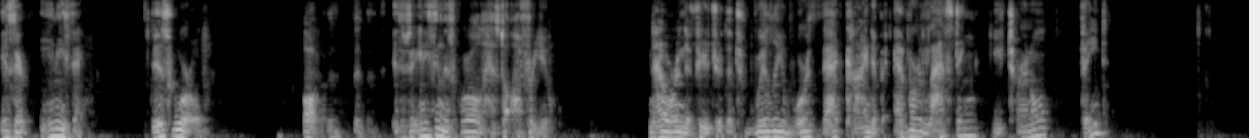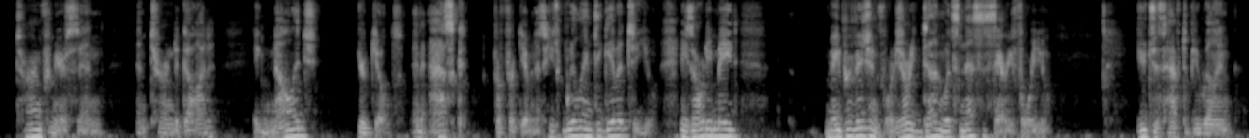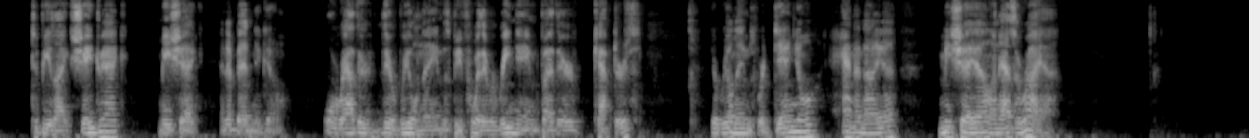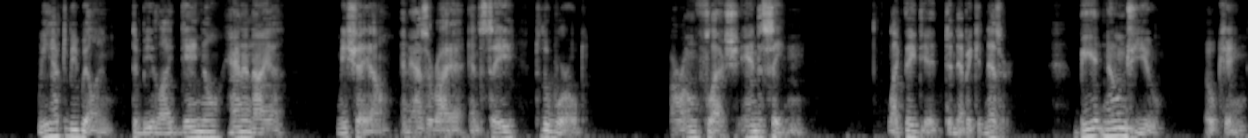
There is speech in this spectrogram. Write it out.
Is there anything this world, oh, is there anything this world has to offer you now or in the future that's really worth that kind of everlasting, eternal fate? Turn from your sin and turn to God. Acknowledge your guilt and ask for forgiveness. He's willing to give it to you. He's already made made provision for it. He's already done what's necessary for you. You just have to be willing to be like Shadrach, Meshach, and Abednego, or rather their real names before they were renamed by their captors. Their real names were Daniel, Hananiah, Mishael, and Azariah we have to be willing to be like Daniel, Hananiah, Mishael, and Azariah and say to the world, our own flesh, and to Satan, like they did to Nebuchadnezzar Be it known to you, O king,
